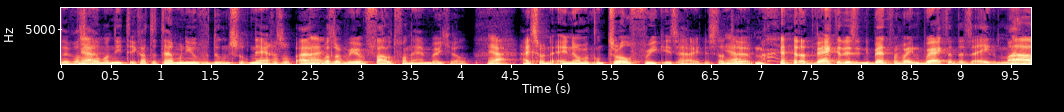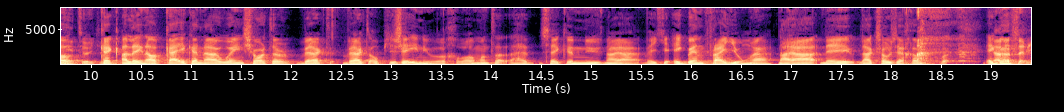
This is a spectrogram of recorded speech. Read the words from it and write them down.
Het was Ja. helemaal niet, ik had het helemaal niet hoeven doen, stond nergens op. Eigenlijk Nee. was ook weer een fout van hem, weet je wel. Ja. Hij is zo'n enorme control freak is hij. Dus dat, eh, dat werkte dus in die band van Wayne, werkte dat dus helemaal Nou, niet, weet je kijk, alleen al kijken naar Wayne Shorter werkt, werkt op je zenuwen gewoon. Want eh, hij, zeker nu, nou ja, weet je, ik ben vrij jong, hè? Nou ja, nee, laat ik zo zeggen. Ik Ja, ben,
